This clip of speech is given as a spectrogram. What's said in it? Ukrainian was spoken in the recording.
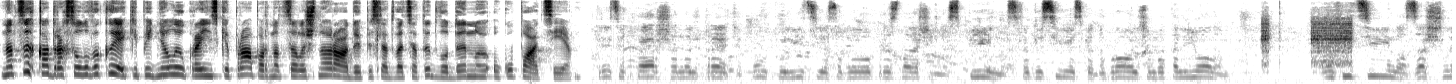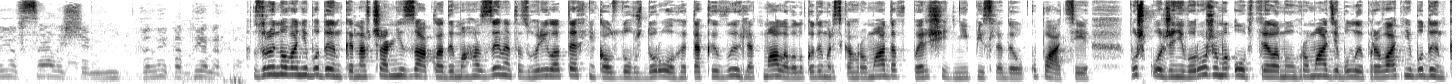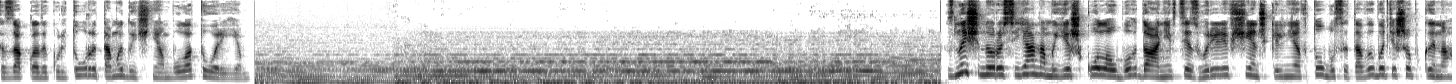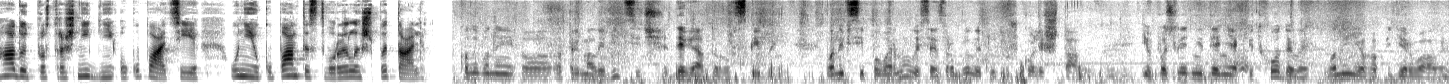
На цих кадрах силовики, які підняли український прапор над селищною радою після 22-денної окупації. 31.03. Пункт поліції особливого призначення спільно з Федосіївським добровольчим батальйоном офіційно зайшли в селище Велика Димирка. Зруйновані будинки, навчальні заклади, магазини та згоріла техніка уздовж дороги. Такий вигляд мала Великодимирська громада в перші дні після деокупації. Пошкоджені ворожими обстрілами у громаді були приватні будинки, заклади культури та медичні амбулаторії. Знищеною росіянами є школа у Богданівці. Згорілі вщен шкільні автобуси та вибиті шибки нагадують про страшні дні окупації. У ній окупанти створили шпиталь. Коли вони отримали відсіч 9-го в Скибині, вони всі повернулися і зробили тут у школі штаб. І в останній день, як підходили, вони його підірвали.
